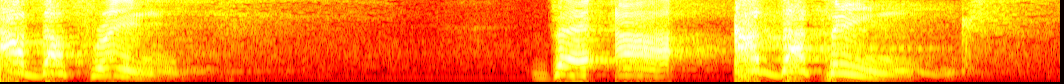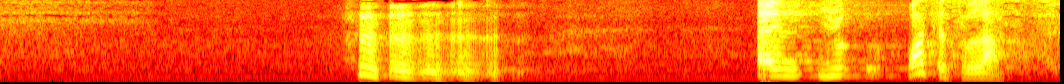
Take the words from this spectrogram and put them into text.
other friends. There are other things. and you, what is lust?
